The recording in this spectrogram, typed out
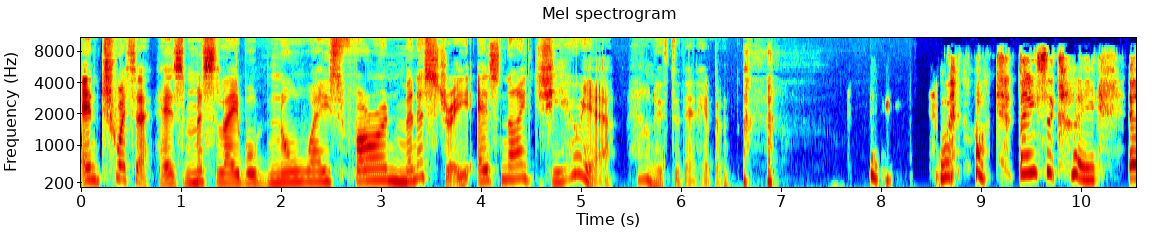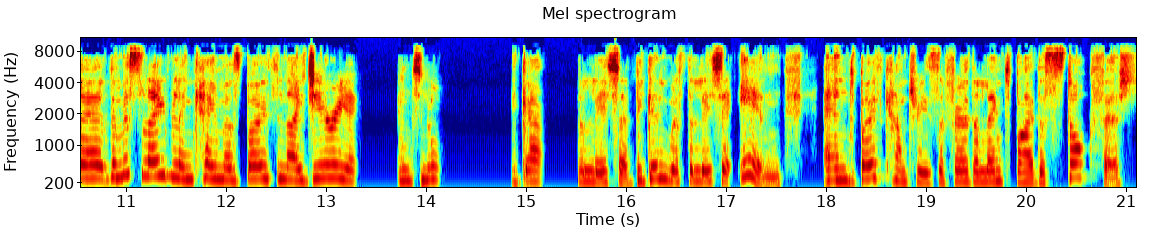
And Twitter has mislabeled Norway's foreign ministry as Nigeria. How on earth did that happen? well, basically, uh, the mislabeling came as both Nigeria and Norway the letter begin with the letter N, and both countries are further linked by the stockfish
